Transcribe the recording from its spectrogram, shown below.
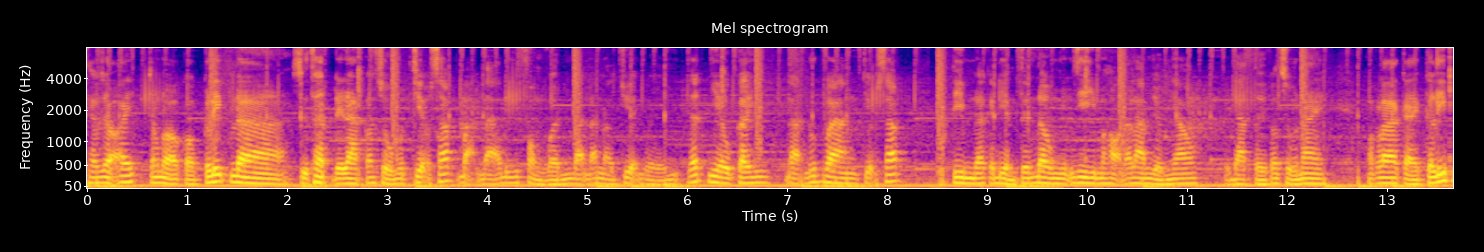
theo dõi. Trong đó có clip là sự thật để đạt con số 1 triệu sắp bạn đã đi phỏng vấn bạn đã nói chuyện với rất nhiều kênh đạt nút vàng triệu sắp để tìm ra cái điểm tương đồng những gì mà họ đã làm giống nhau để đạt tới con số này. Hoặc là cái clip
